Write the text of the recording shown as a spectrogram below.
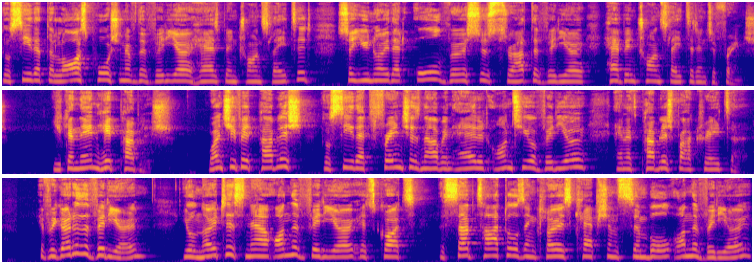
you'll see that the last portion of the video has been translated, so you know that all verses throughout the video have been translated into French. You can then hit publish. Once you've hit publish, you'll see that French has now been added onto your video and it's published by creator. If we go to the video, You'll notice now on the video it's got the subtitles and closed caption symbol on the video.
